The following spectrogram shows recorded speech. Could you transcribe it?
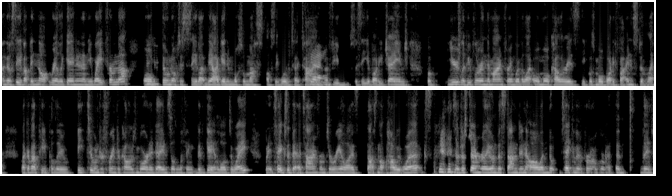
And they'll see that they're not really gaining any weight from that. Or mm-hmm. they'll notice, see, like they are gaining muscle mass. Obviously, it will take time, yeah. a few months to see your body change. But usually people are in the mind frame where they're like, oh, more calories equals more body fat instantly. Like I've had people who eat 200, 300 calories more in a day and suddenly think they've gained loads of weight, but it takes a bit of time for them to realize that's not how it works. so just generally understanding it all and taking the program, uh, the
